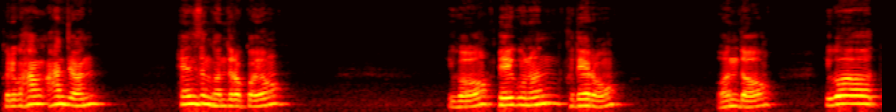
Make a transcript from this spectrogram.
그리고 한, 한전 핸승 건드렸고요. 이거 배구는 그대로 언더 이거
